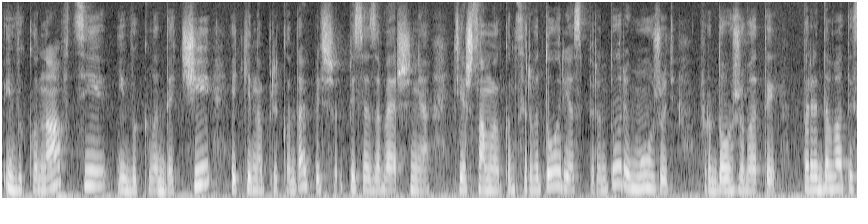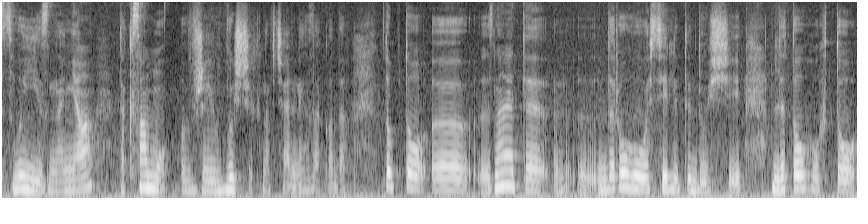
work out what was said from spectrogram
і виконавці, і викладачі, які, наприклад, після завершення тієї ж самої консерваторії, аспірантури можуть продовжувати передавати свої знання так само вже і в вищих навчальних закладах. Тобто, е, знаєте, е, дорогу осіліти душі для того, хто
